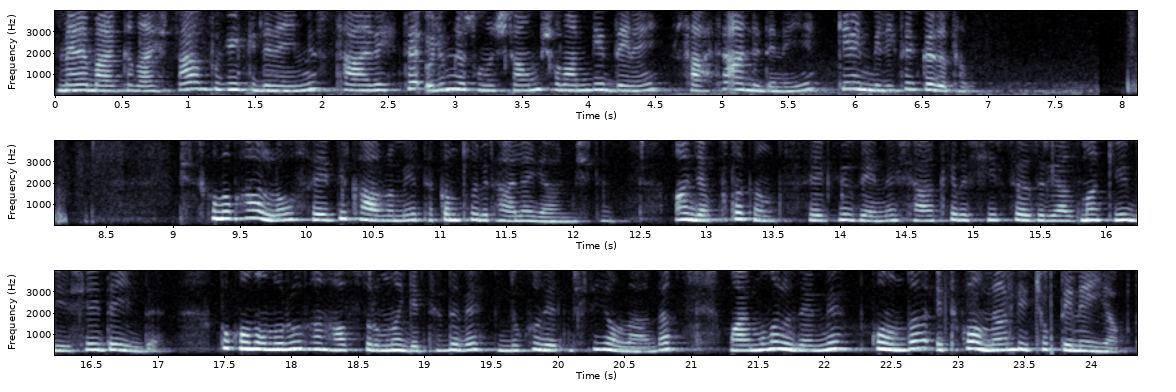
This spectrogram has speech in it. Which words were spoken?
Merhaba arkadaşlar. Bugünkü deneyimiz tarihte ölümle sonuçlanmış olan bir deney, sahte anne deneyi. Gelin birlikte göz atalım. Psikolog Harlow sevgi kavramıyla takıntılı bir hale gelmişti. Ancak bu takıntısı sevgi üzerine şarkı ya da şiir sözleri yazmak gibi bir şey değildi. Bu konu onu ruhen hasta durumuna getirdi ve 1970'li yıllarda maymunlar üzerine bu konuda etik olmayan birçok deney yaptı.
